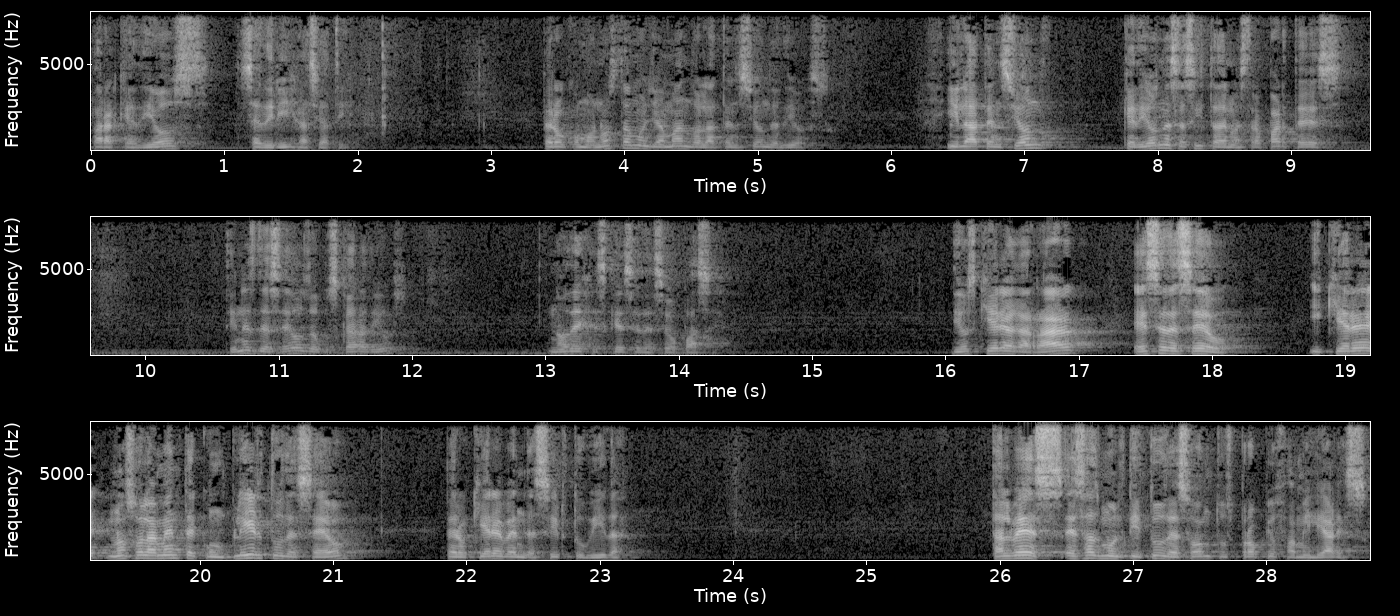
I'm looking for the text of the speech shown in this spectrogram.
para que Dios se dirija hacia ti. Pero como no estamos llamando la atención de Dios, y la atención que Dios necesita de nuestra parte es, ¿tienes deseos de buscar a Dios? No dejes que ese deseo pase. Dios quiere agarrar ese deseo y quiere no solamente cumplir tu deseo, pero quiere bendecir tu vida. Tal vez esas multitudes son tus propios familiares.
